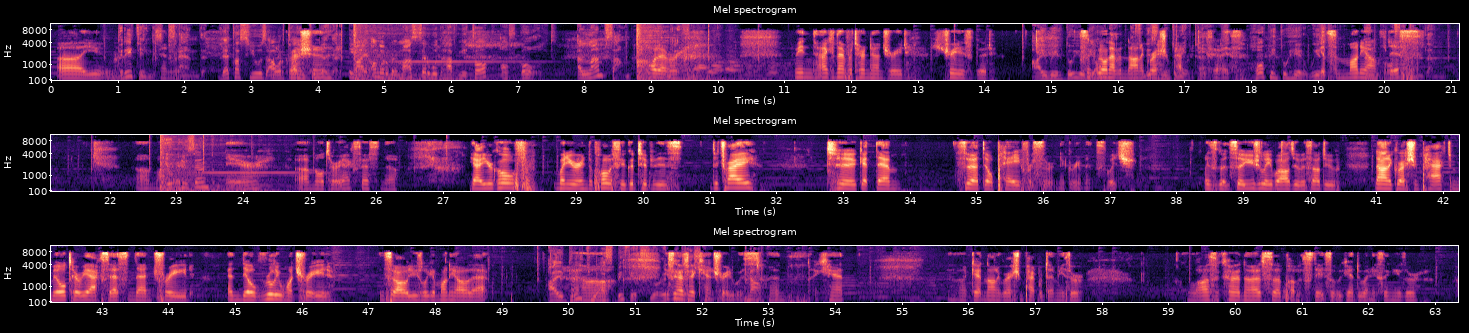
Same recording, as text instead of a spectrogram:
Uh, you. Greetings, And- friend. Let us use our time together. My honorable master would have me talk of gold. A lump sum. Whatever. I mean, I can never turn down trade. Trade is good. I will do you Looks like we don't have a non-aggression pact with these guys. Hoping to hear wisdom some money out of this. Um, You present there. Uh, military access? No. Yeah, your goal when you're in diplomacy, a good tip is to try to get them so that they'll pay for certain agreements, which is good. So usually what I'll do is I'll do non-aggression pact, military access, and then trade. And they'll really want trade and so I'll usually get money out of that. I agree Uh, as befits your These guys I can't trade with, Now- and I can't uh, get non-aggression pact with them either. Lazica, no, it's a puppet state, so we can't do anything either.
